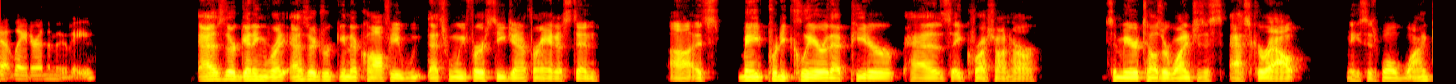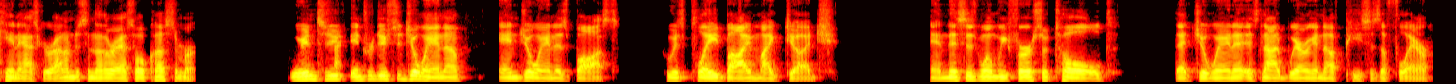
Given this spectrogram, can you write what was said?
know, later in the movie as they're getting ready, as they're drinking their coffee, we, that's when we first see Jennifer Aniston. Uh, it's made pretty clear that Peter has a crush on her. Samir tells her, "Why don't you just ask her out?" And he says, "Well, why can't ask her out? I'm just another asshole customer." We're into, introduced to Joanna and Joanna's boss, who is played by Mike Judge. And this is when we first are told that Joanna is not wearing enough pieces of flair.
